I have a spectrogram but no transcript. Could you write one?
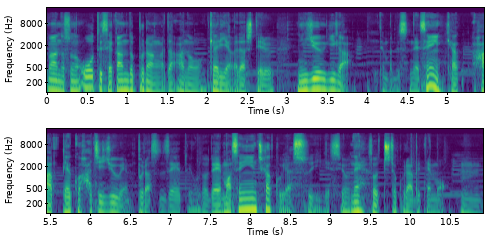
まあ、あのその大手セカンドプランがだあのキャリアが出している20ギガでもですね、1880円プラス税ということで、まあ、1000円近く安いですよね。そっちと比べても。うん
